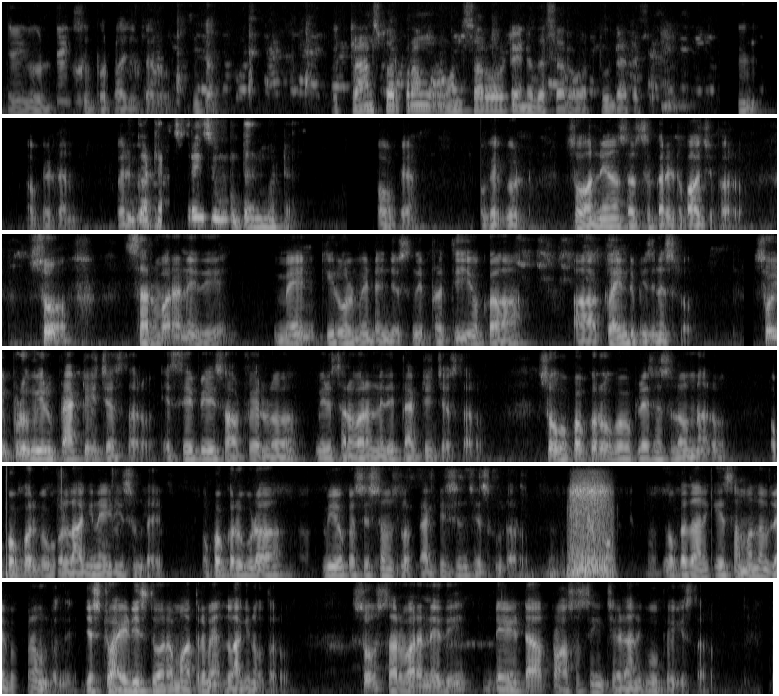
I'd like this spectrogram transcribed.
వెరీ గుడ్ సూపర్ బాగా చెప్పారు. ఇంకా? Transfer from one server to another server to data set. Okay done very ఇంకా గుడ్ ట్రాన్స్పరెన్సీ ఉంటుంది అనమాట ఓకే ఓకే గుడ్ సో అన్ని ఆన్సర్స్ కరెక్ట్ బాగా చెప్పారు. సో సర్వర్ అనేది మెయిన్ కీ రోల్ మెయింటైన్ చేస్తుంది ప్రతి ఒక్క క్లయింట్ బిజినెస్లో సో ఇప్పుడు మీరు ప్రాక్టీస్ చేస్తారు. ఎస్ఏపి సాఫ్ట్వేర్లో మీరు సర్వర్ అనేది ప్రాక్టీస్ చేస్తారు. సో ఒక్కొక్కరు ఒక్కొక్క ప్లేసెస్లో ఉన్నారు. ఒక్కొక్కరికి ఒక లాగిన్ ఐడీస్ ఉంటాయి. ఒక్కొక్కరు కూడా మీ యొక్క సిస్టమ్స్లో ప్రాక్టీస్ చేసుకుంటారు. ఒక- ఒకదానికి సంబంధం లేకుండా ఉంటుంది. జస్ట్ ఐడీస్ ద్వారా మాత్రమే లాగిన్ అవుతారు. సో సర్వర్ అనేది డేటా ప్రాసెసింగ్ చేయడానికి ఉపయోగిస్తారు.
